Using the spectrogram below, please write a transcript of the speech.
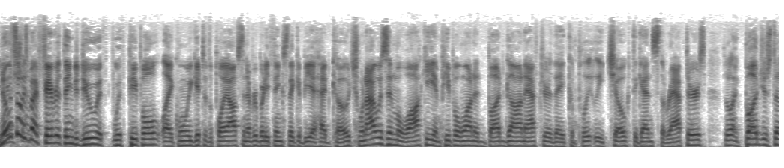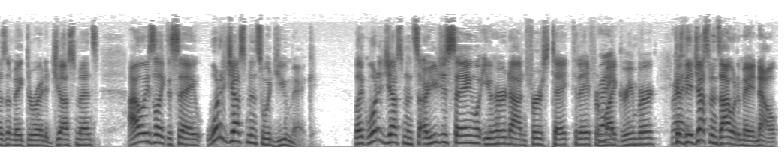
You know it's always my favorite thing to do with, with people, like when we get to the playoffs and everybody thinks they could be a head coach? When I was in Milwaukee and people wanted Bud gone after they completely choked against the Raptors, they're like, Bud just doesn't make the right adjustments. I always like to say, what adjustments would you make? Like, what adjustments? Are you just saying what you heard on First Take today from Right. Mike Greenberg? Because Right. the adjustments I would have made, now,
